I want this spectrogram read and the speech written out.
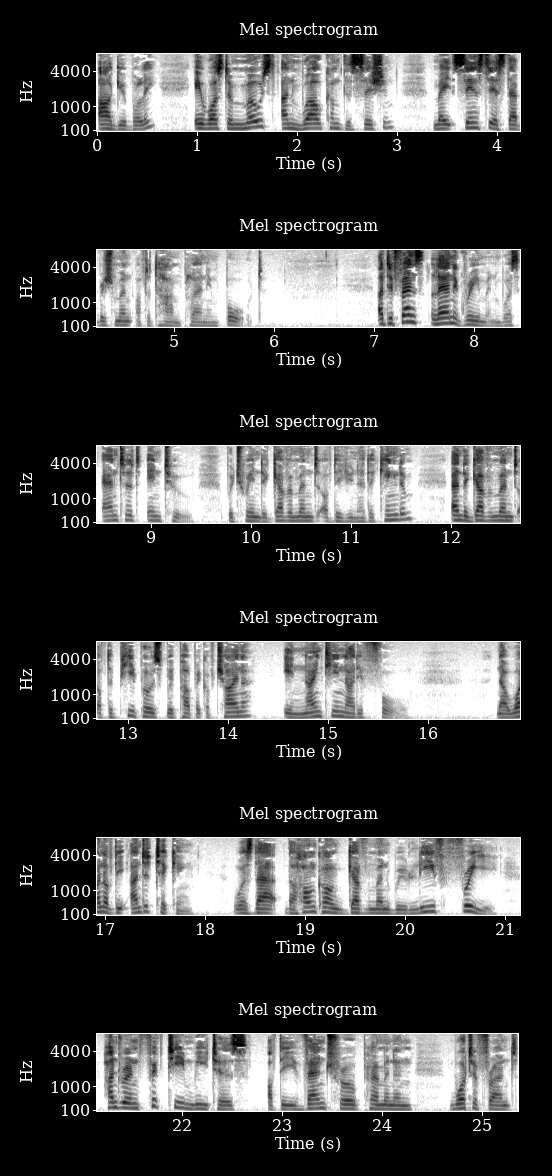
Arguably, it was the most unwelcome decision made since the establishment of the Town Planning Board. A defense land agreement was entered into between the government of the United Kingdom and the government of the People's Republic of China in 1994. Now, one of the undertaking was that the Hong Kong government will leave free 150 meters of the eventual permanent waterfront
